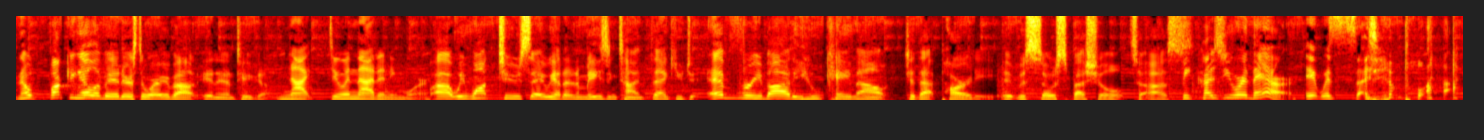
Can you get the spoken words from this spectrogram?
no fucking elevators to worry about in Antigua. Not doing that anymore. Uh, we want to say we had an amazing time. Thank you to everybody who came out to that party. It was so special to us. Because you were there. It was such a blast.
